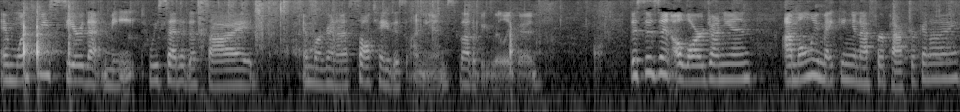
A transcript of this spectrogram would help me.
And once we sear that meat, we set it aside and we're gonna saute this onion, so that'll be really good. This isn't a large onion. I'm only making enough for Patrick and I,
